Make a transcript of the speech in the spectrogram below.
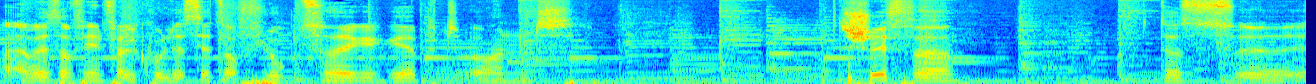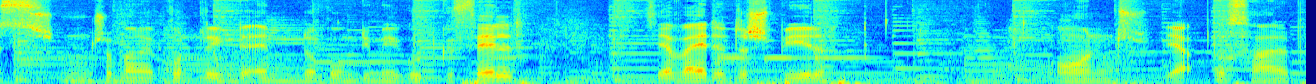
Aber ist auf jeden Fall cool, dass es jetzt auch Flugzeuge gibt und Schiffe. Das äh, ist schon mal eine grundlegende Änderung, die mir gut gefällt. Sie erweitert das Spiel. Und ja, deshalb.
